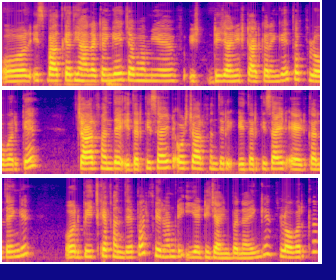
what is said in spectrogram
और इस बात का ध्यान रखेंगे, जब हम ये डिज़ाइन स्टार्ट करेंगे तो फ्लोवर के चार फंदे इधर की साइड और चार फंदे इधर की साइड ऐड कर देंगे और बीच के फंदे पर फिर हम ये डिज़ाइन बनाएँगे फ्लावर का।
